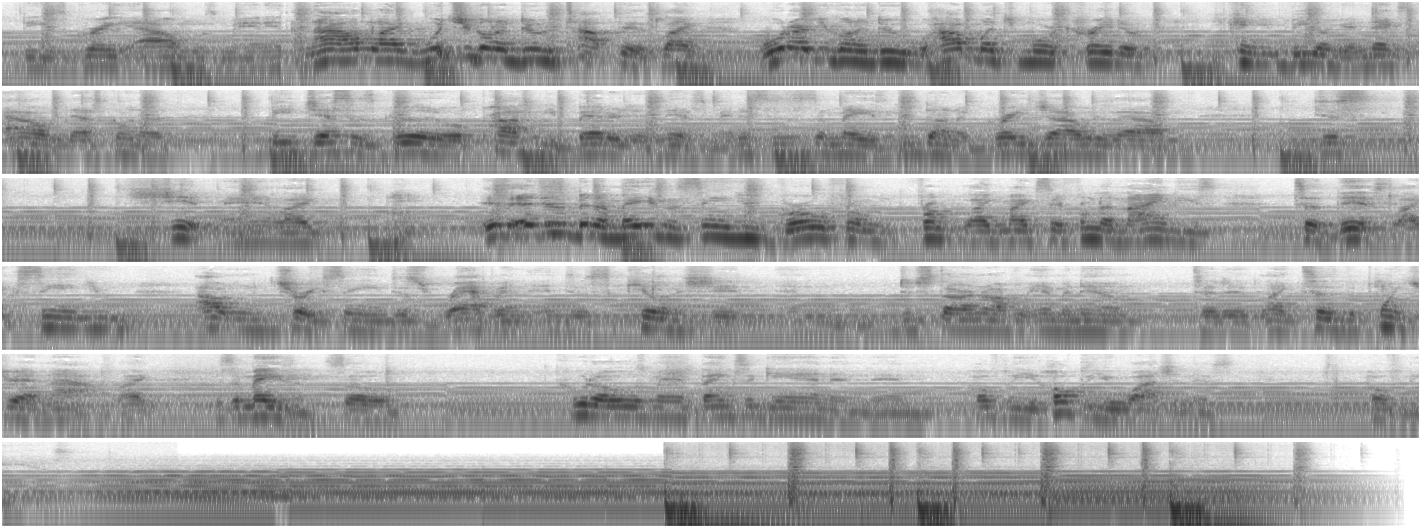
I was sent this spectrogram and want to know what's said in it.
these great albums, man. And now I'm like, what you gonna do to top this? Like, what are you gonna do? How much more creative can you be on your next album that's gonna be just as good or possibly better than this, man? This is, amazing. You've done a great job with this album. Just shit, man. Like it's, it's just been amazing seeing you grow from from like Mike said from the '90s to this. Like seeing you out in the Detroit scene, just rapping and just killing shit, just starting off with Eminem to the like to the point you're at now. Like it's amazing. So kudos, man. Thanks again, and and hopefully hopefully you're watching this. Hopefully.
